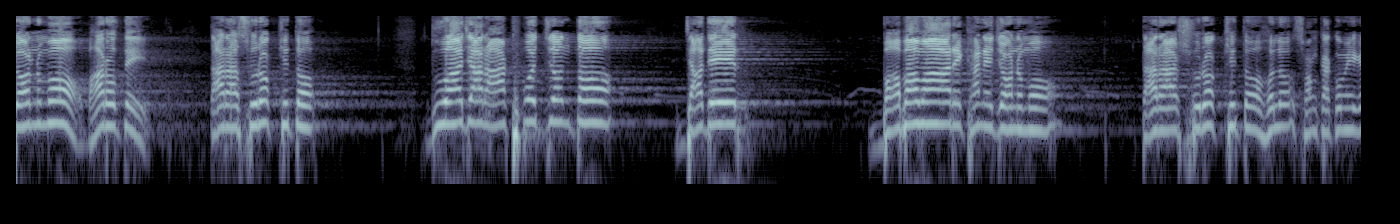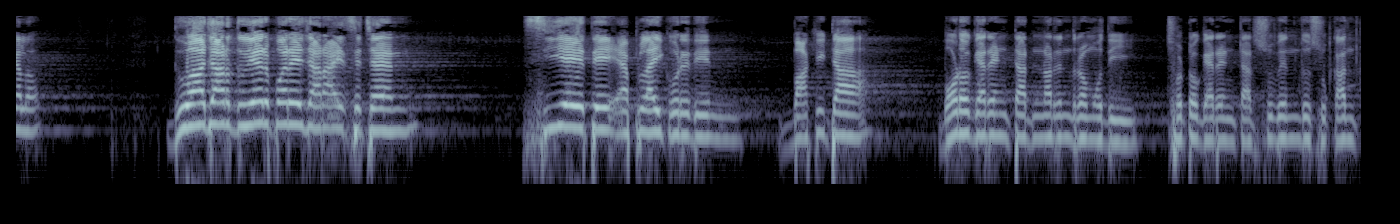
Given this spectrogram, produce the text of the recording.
জন্ম ভারতে, তারা সুরক্ষিত। দু হাজার আট পর্যন্ত যাদের বাবা মার এখানে জন্ম, তারা সুরক্ষিত হলো, সংখ্যা কমে গেল। দু হাজার দুইয়ের পরে যারা এসেছেন সিএতে অ্যাপ্লাই করে দিন। বাকিটা বড় গ্যারেন্টার নরেন্দ্র মোদী, ছোট গ্যারেন্টার শুভেন্দু সুকান্ত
